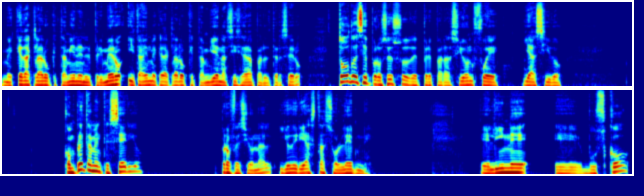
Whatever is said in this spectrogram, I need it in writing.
me queda claro que también en el primero y también me queda claro que también así será para el tercero, todo ese proceso de preparación fue y ha sido completamente serio, profesional y yo diría hasta solemne. El INE eh, buscó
